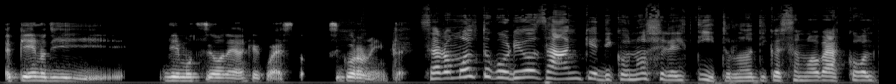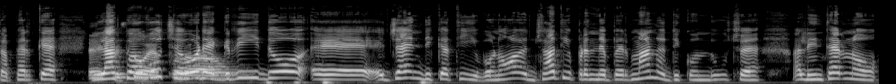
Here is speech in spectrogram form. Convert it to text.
è pieno di, di emozione anche questo sicuramente. Sarò molto curiosa anche di conoscere il titolo di questa nuova raccolta perché eh, la tua voce ora è grido, è, è, già indicativo, no? già ti prende per mano e ti conduce all'interno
